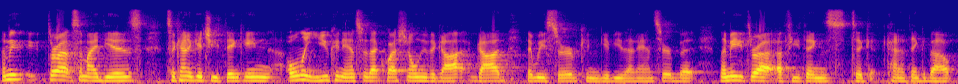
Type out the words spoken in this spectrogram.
Let me throw out some ideas to kind of get you thinking. Only you can answer that question. Only the God, God that we serve can give you that answer. But let me throw out a few things to kind of think about.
